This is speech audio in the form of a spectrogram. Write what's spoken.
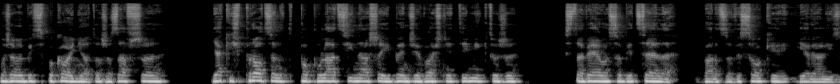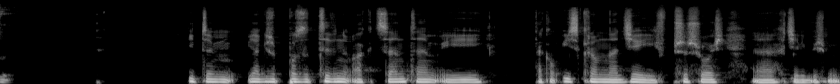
możemy być spokojni o to, że zawsze jakiś procent populacji naszej będzie właśnie tymi, którzy stawiają sobie cele bardzo wysokie i je realizują. I tym jakże pozytywnym akcentem i taką iskrą nadziei w przyszłość e, chcielibyśmy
